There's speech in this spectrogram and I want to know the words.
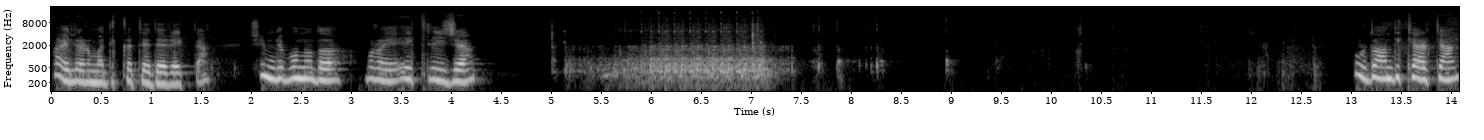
Paylarıma dikkat ederekten. Şimdi bunu da buraya ekleyeceğim. Buradan dikerken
